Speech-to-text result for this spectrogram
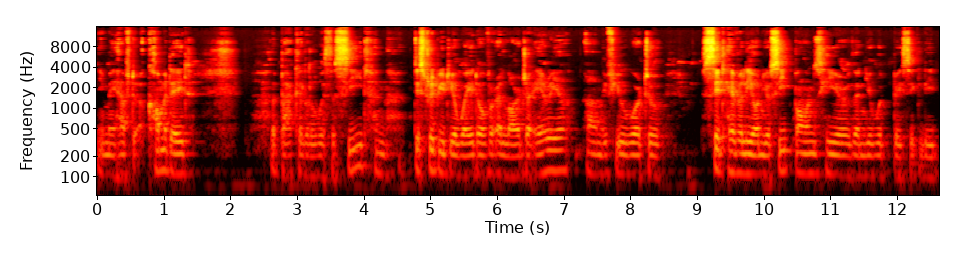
you may have to accommodate the back a little with the seat and distribute your weight over a larger area. Um, if you were to sit heavily on your seat bones here, then you would basically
